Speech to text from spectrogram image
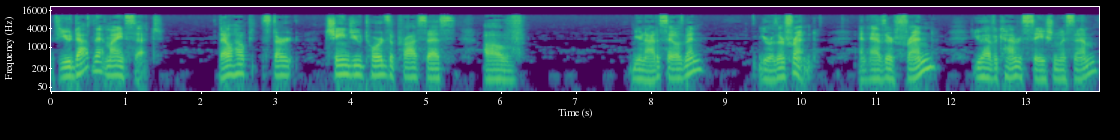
If you adopt that mindset, that'll help start change you towards the process of you're not a salesman, you're their friend. And as their friend, you have a conversation with them,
